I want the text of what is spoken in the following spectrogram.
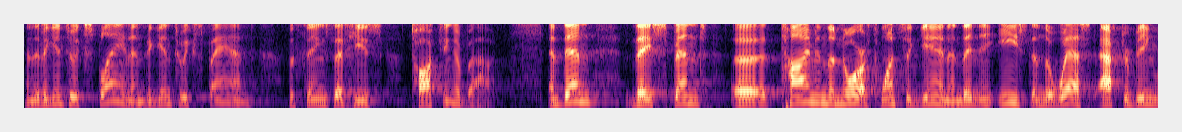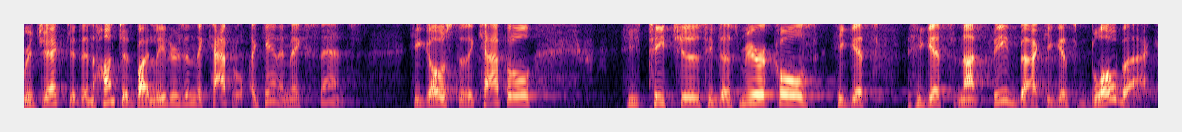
And they begin to explain and begin to expand the things that he's talking about. And then they spend uh, time in the north once again, and then the east and the west after being rejected and hunted by leaders in the capital. Again, it makes sense. He goes to the capital, he teaches, he does miracles, he gets, he gets not feedback, he gets blowback.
